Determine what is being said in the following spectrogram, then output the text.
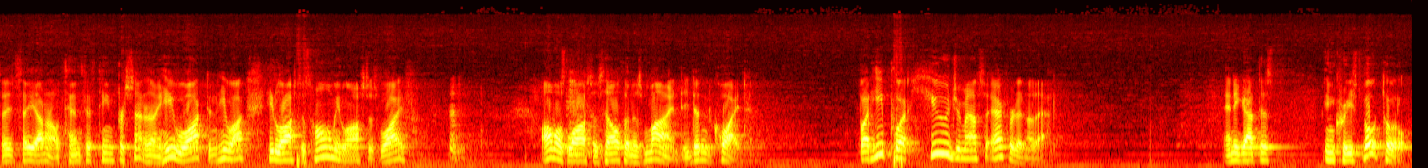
say, say I don't know, 10, 15 percent. I mean, he walked and he walked. He lost his home. He lost his wife. Almost lost his health and his mind. He didn't quite. But he put huge amounts of effort into that. And he got this increased vote total.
